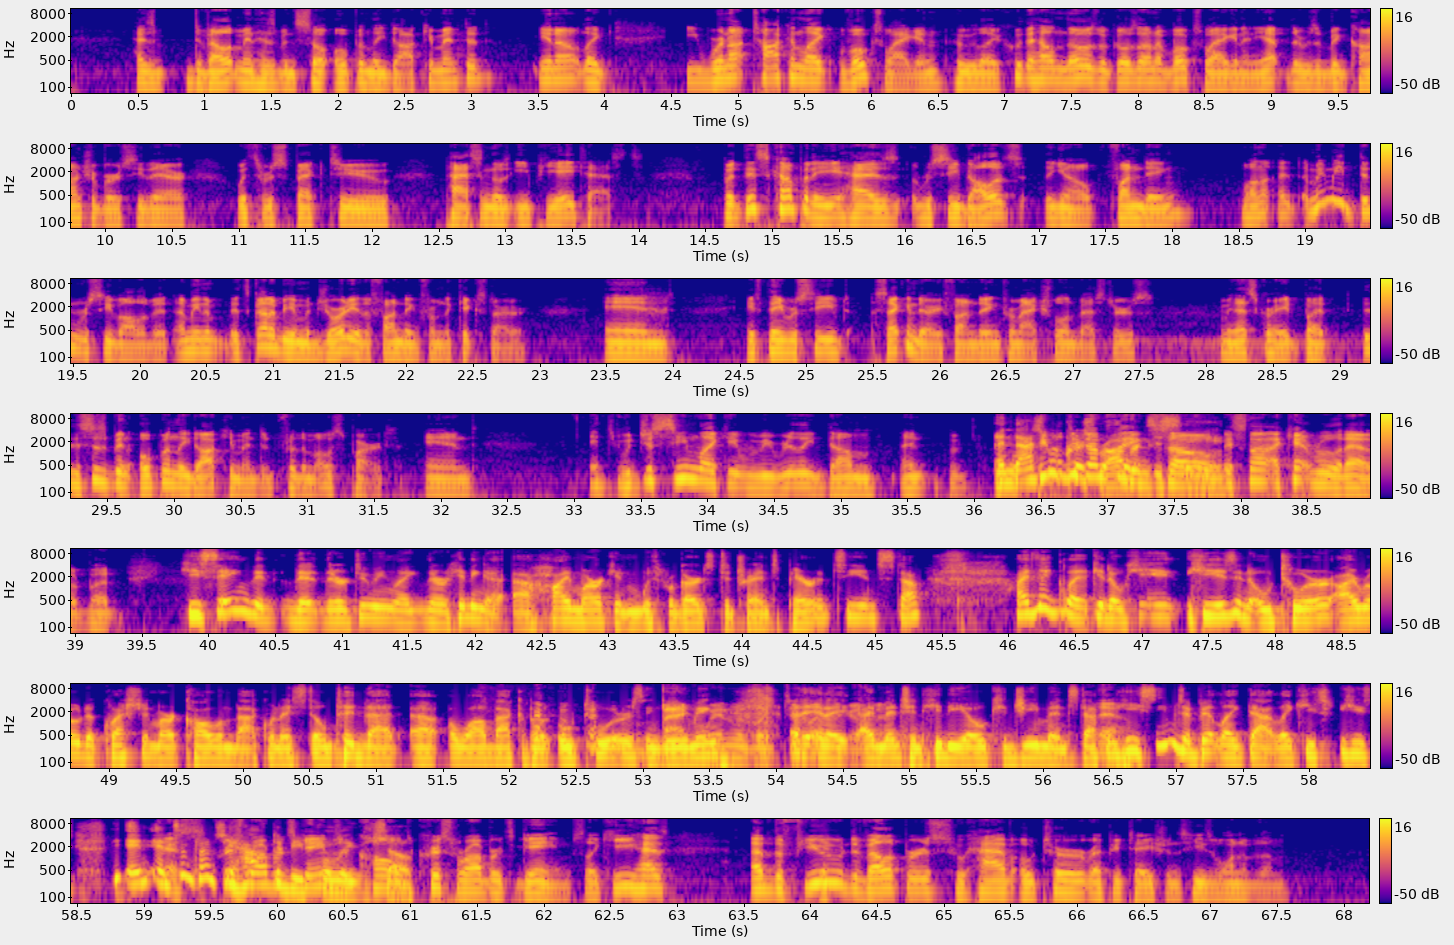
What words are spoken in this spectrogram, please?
has development has been so openly documented. You know, like we're not talking like Volkswagen, who like who the hell knows what goes on at Volkswagen, and yep, there was a big controversy there with respect to passing those EPA tests. But this company has received all its you know funding. Well, maybe it didn't receive all of it. I mean, it's got to be a majority of the funding from the Kickstarter, and if they received secondary funding from actual investors, I mean that's great. But this has been openly documented for the most part, and it would just seem like it would be really dumb. And people, and that's what Chris Roberts things, is so saying. It's not. I can't rule it out, but he's saying that they're, they're doing like they're hitting a, a high mark in with regards to transparency and stuff. I think like you know he he is an auteur. I wrote a question mark column back when I still did that uh, a while back about auteurs and gaming, like and, and I, ago, I mentioned Hideo Kojima and stuff, yeah. and he seems a bit like that. Like he's he's and, and yes, sometimes Chris you have Roberts to be games fully are called so. Chris Roberts games. Like he has of the few yeah. developers who have auteur reputations, he's one of them.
